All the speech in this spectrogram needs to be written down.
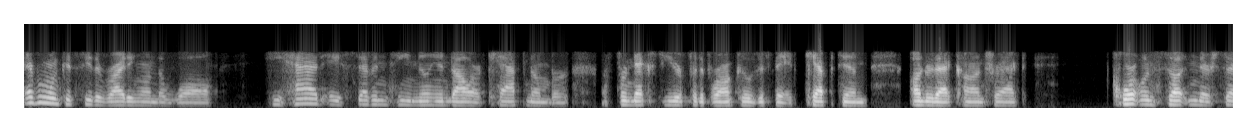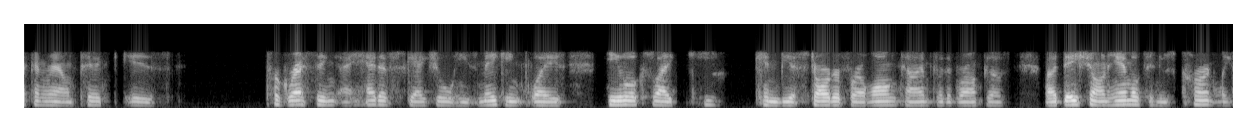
everyone could see the writing on the wall. He had a $17 million cap number for next year for the Broncos if they had kept him under that contract. Courtland Sutton, their second round pick, is progressing ahead of schedule. He's making plays. He looks like he can be a starter for a long time for the Broncos. Uh, DaeSean Hamilton, who's currently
